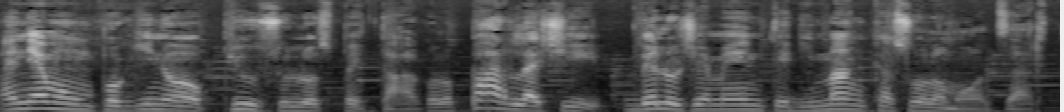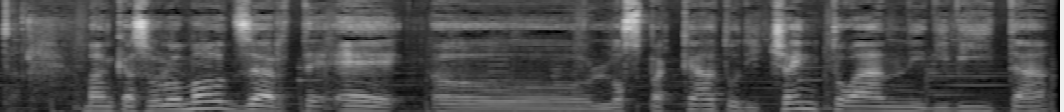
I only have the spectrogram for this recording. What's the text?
andiamo un pochino più sullo spettacolo. Parlaci velocemente di Manca solo Mozart. Manca solo Mozart è uh, lo spaccato di 100 anni di vita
